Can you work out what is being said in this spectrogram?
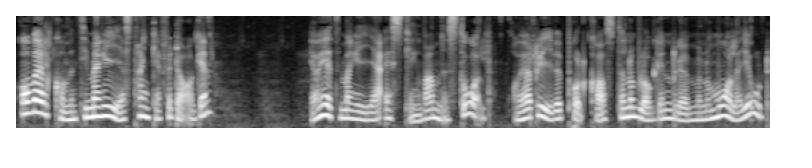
och välkommen till Marias tankar för dagen. Jag heter Maria Estling Wannestål och jag driver podcasten och bloggen Drömmen om målarjord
